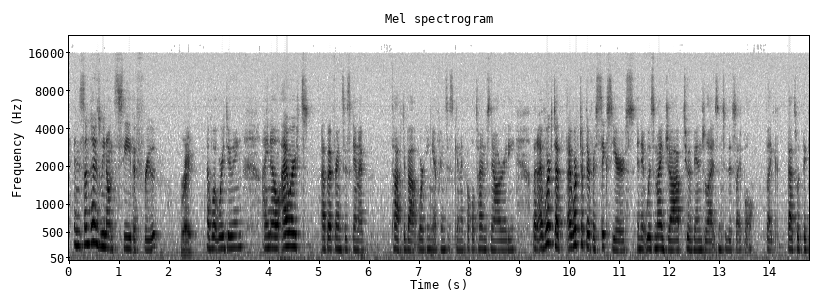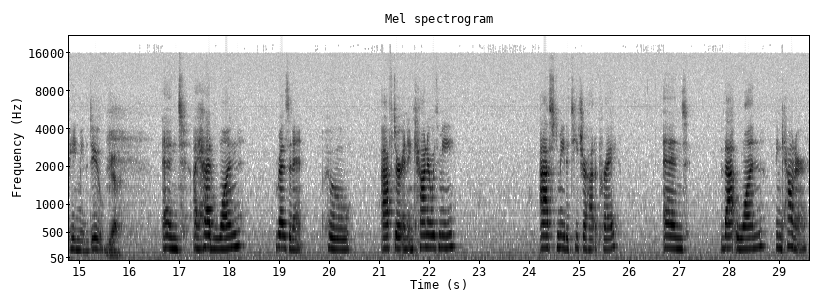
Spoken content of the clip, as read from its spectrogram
And sometimes we don't see the fruit right. of what we're doing. I know I worked up at Franciscan. I've talked about working at Franciscan a couple times now already, but I've worked up I worked up there for six years, and it was my job to evangelize and to disciple. Like that's what they paid me to do. Yeah. And I had one resident who, after an encounter with me, asked me to teach her how to pray. And that one encounter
